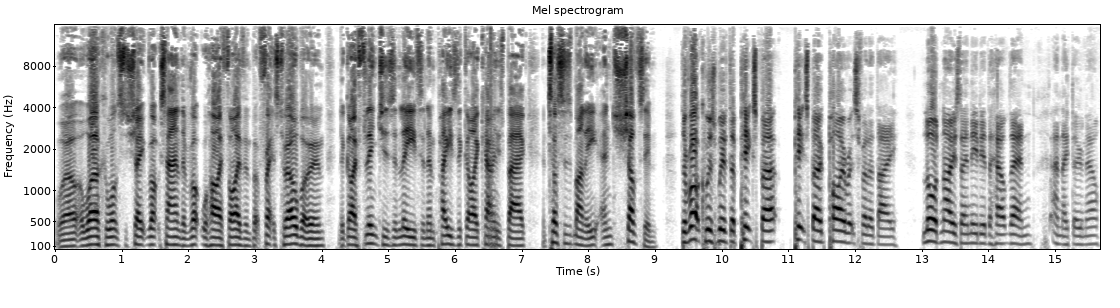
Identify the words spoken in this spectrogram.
Well, a worker wants to shake Rock's hand and Rock will high five him, but threatens to elbow him. The guy flinches and leaves, and then pays the guy carrying his bag and tosses money and shoves him. The Rock was with the Pittsburgh, Pittsburgh Pirates for the day. Lord knows they needed the help then, and they do now.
